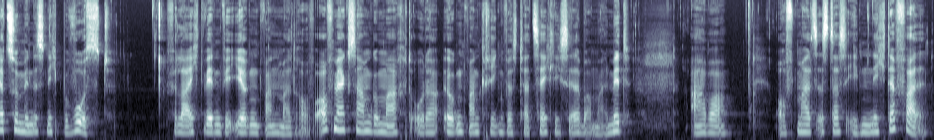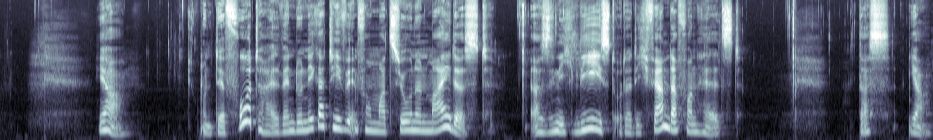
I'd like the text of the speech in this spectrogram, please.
Ja, zumindest nicht bewusst. Vielleicht werden wir irgendwann mal darauf aufmerksam gemacht oder irgendwann kriegen wir es tatsächlich selber mal mit. Aber oftmals ist das eben nicht der Fall. Ja, und der Vorteil, wenn du negative Informationen meidest, also sie nicht liest oder dich fern davon hältst, das ja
